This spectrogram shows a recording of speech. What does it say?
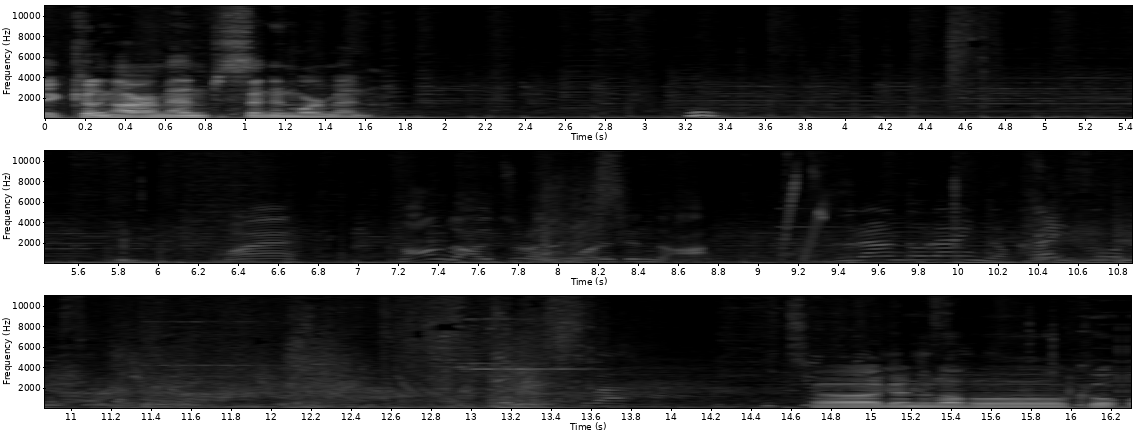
they're killing our men, just send in more men. Ooh. Uh, got a new level, cool.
